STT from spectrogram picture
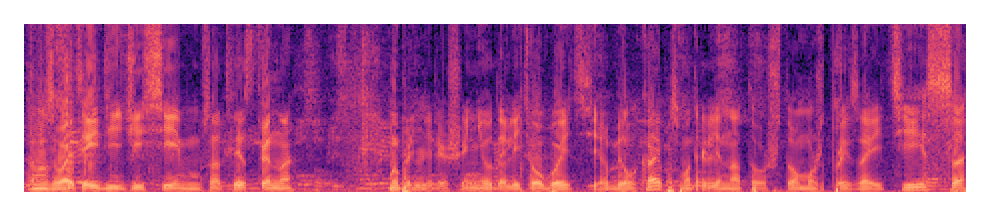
называется ADG7. Соответственно, мы приняли решение удалить оба эти белка и посмотрели на то, что может произойти с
